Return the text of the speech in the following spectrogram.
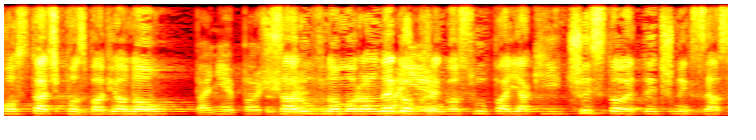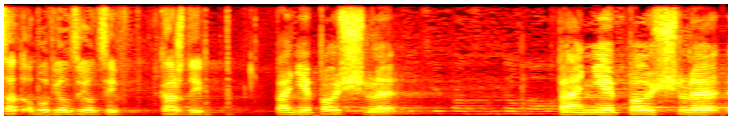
Postać pozbawioną pośle. zarówno moralnego panie, kręgosłupa, jak i czysto etycznych zasad obowiązujących w każdej Panie pośle. Panie pośle.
